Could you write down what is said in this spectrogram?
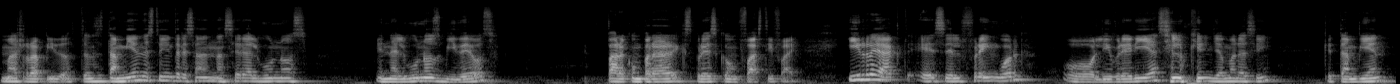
más rápido. Entonces también estoy interesado en hacer algunos, en algunos videos para comparar Express con Fastify. Y React es el framework o librería, si lo quieren llamar así, que también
